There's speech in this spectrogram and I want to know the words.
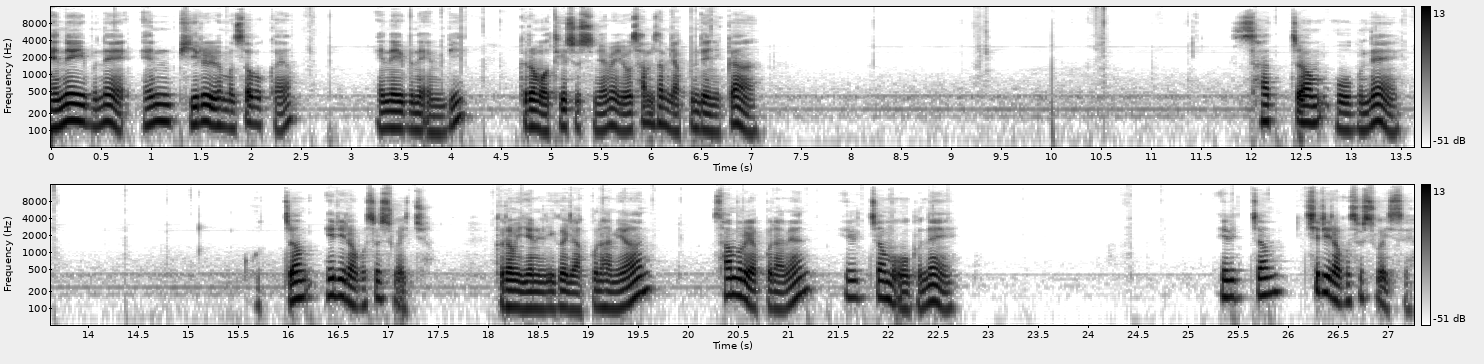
NA분의 NB를 한번 써볼까요? NA분의 NB 그럼 어떻게 쓸 수 있냐면 요 33 약분되니까 4.5분의 5.1이라고 쓸 수가 있죠. 그러면 얘는 이걸 약분하면 3으로 약분하면 1.5분의 1.7이라고 쓸 수가 있어요.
